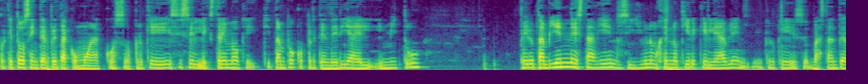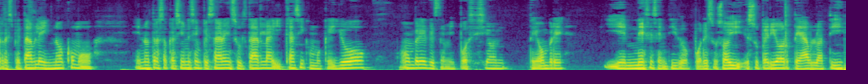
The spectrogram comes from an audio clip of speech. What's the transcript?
porque todo se interpreta como acoso. Creo que ese es el extremo que, que tampoco pretendería el, el Me Too. Pero también está bien, si una mujer no quiere que le hablen, creo que es bastante respetable y no como en otras ocasiones empezar a insultarla y casi como que yo, hombre, desde mi posición de hombre, y en ese sentido, por eso soy superior, te hablo a ti,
